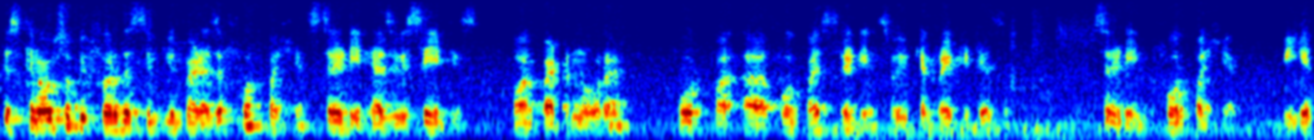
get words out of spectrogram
this can also be further simplified as a 4 pi here, steradian as we say it is power pattern over a 4 pi, uh, 4 pi steradian. So you can write it as steradian 4 pi here. Pn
